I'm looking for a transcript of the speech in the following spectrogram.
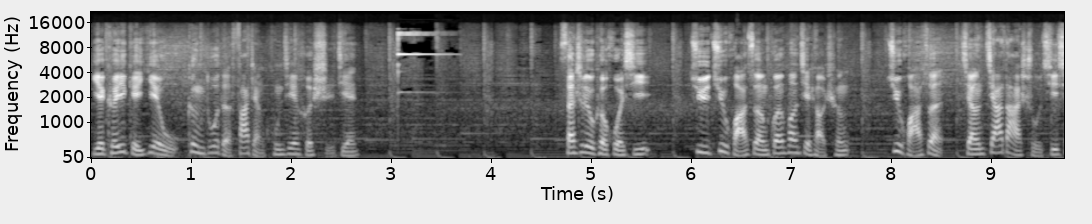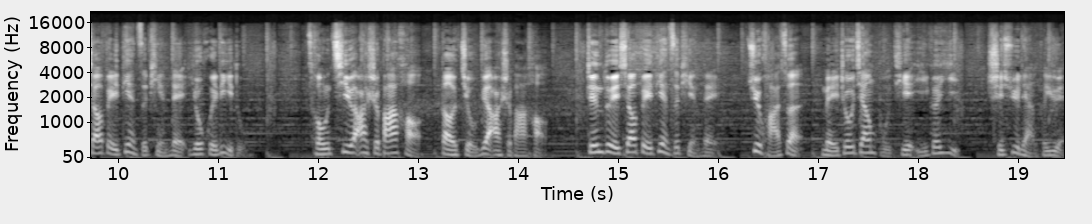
也可以给业务更多的发展空间和时间。三十六氪获悉，据聚划算官方介绍称。聚划算将加大暑期消费电子品类优惠力度，从七月二十八号到九月二十八号，针对消费电子品类，聚划算每周将补贴一个亿，持续两个月。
